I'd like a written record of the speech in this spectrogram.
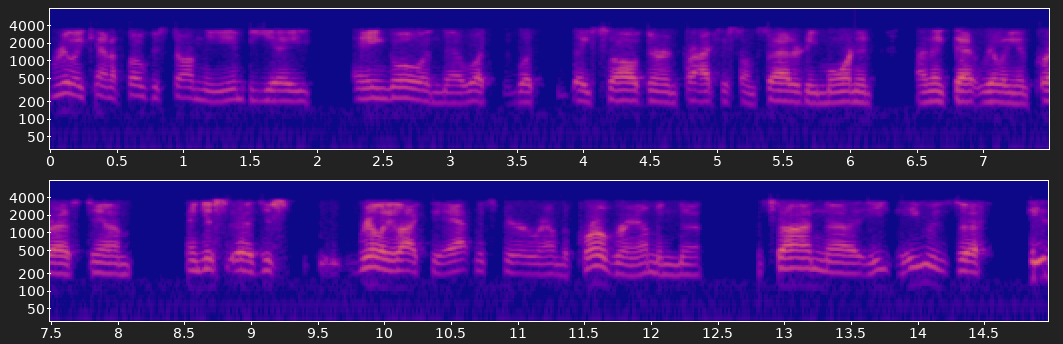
really kind of focused on the NBA angle and uh, what what they saw during practice on Saturday morning. I think that really impressed him, and just uh, just really liked the atmosphere around the program. And uh, son, uh, he he was uh, his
